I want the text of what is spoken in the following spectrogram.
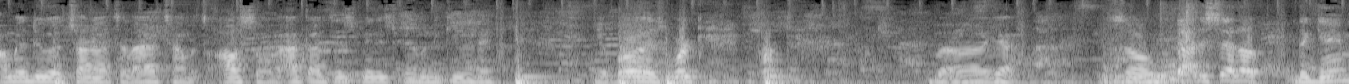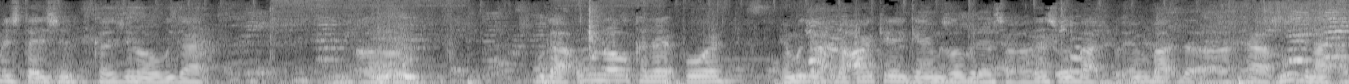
I'm gonna do a try not to last time. It's also after I just finished filming the Q&A. Your boy is working, working. But uh, yeah. So we got to set up the gaming station because you know we got uh, we got Uno Connect Four and we got the arcade games over there. So that's what we're about to do. And we're about to uh, have movie night, I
